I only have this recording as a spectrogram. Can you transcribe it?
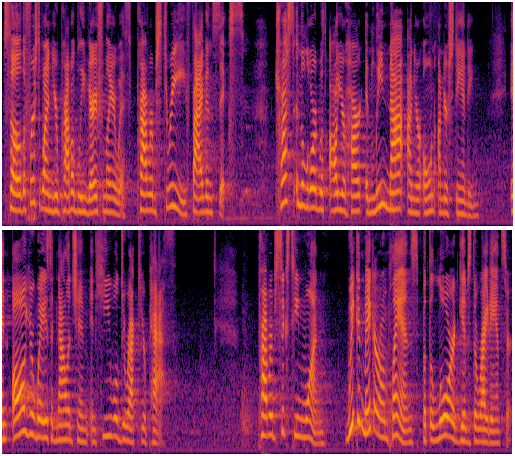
So the first one you're probably very familiar with Proverbs 3 5 and 6. Trust in the Lord with all your heart and lean not on your own understanding. In all your ways, acknowledge him, and he will direct your path. Proverbs 16:1. We can make our own plans, but the Lord gives the right answer.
